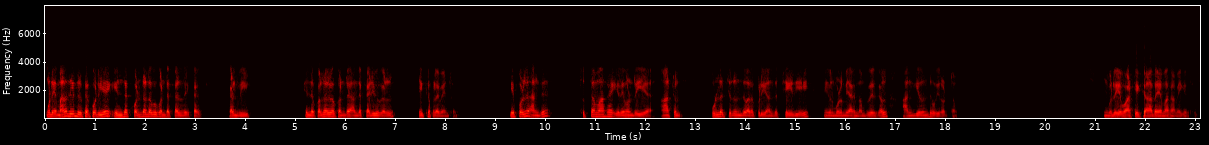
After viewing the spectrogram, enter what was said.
உங்களுடைய மனதில் இருக்கக்கூடிய இந்த கொள்ளளவு கொண்ட கல்வி கல்வி இந்த கொள்ளளவு கொண்ட அந்த கழிவுகள் நீக்கப்பட வேண்டும். இப்பொழுது அங்கு சுத்தமாக இறைவனுடைய ஆற்றல் உள்ளத்திலிருந்து வரக்கூடிய அந்த செய்தியை நீங்கள் முழுமையாக நம்புவீர்கள். அங்கிருந்து உயிரோட்டம். உங்களுடைய வாழ்க்கைக்கு ஆதாயமாக அமைகின்றது.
